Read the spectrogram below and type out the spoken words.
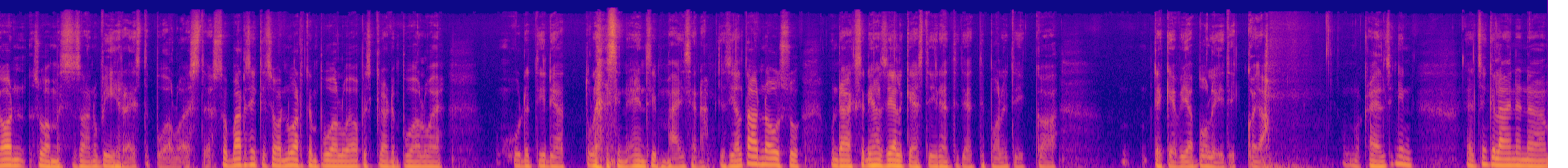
on Suomessa saanut vihreistä puolueista, jossa varsinkin se on nuorten puolue, opiskelijoiden puolue, uudet ideat tulee sinne ensimmäisenä. Ja sieltä on noussut mun nähdäkseni ihan selkeästi identiteettipolitiikkaa tekeviä poliitikkoja. Helsingin, helsinkiläinen ä,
